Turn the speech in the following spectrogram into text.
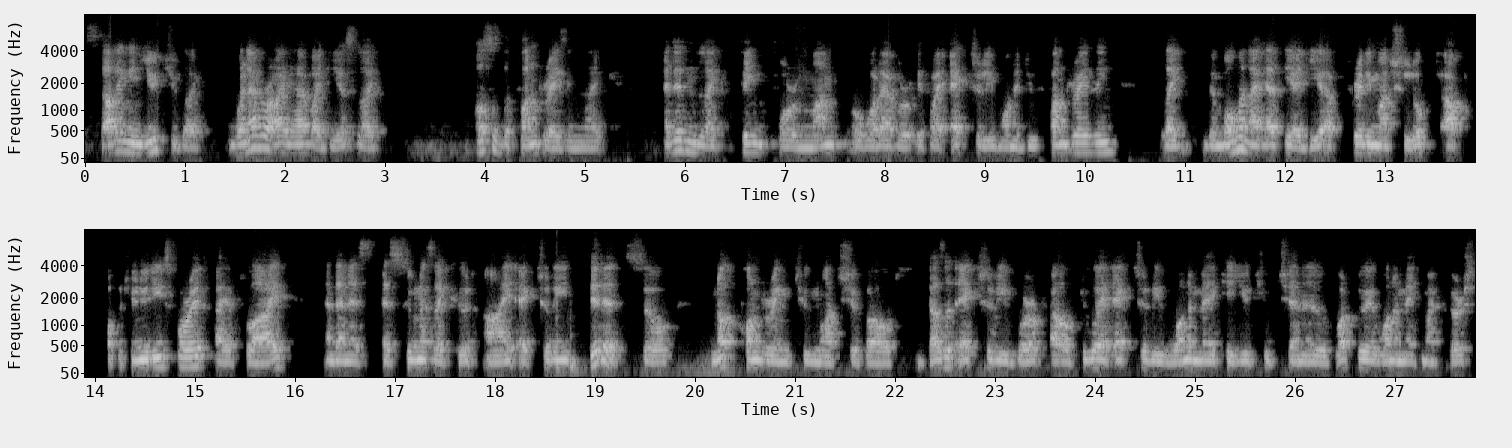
starting in YouTube, like whenever I have ideas, like also the fundraising, like I didn't like think for a month or whatever if I actually want to do fundraising. Like the moment I had the idea, I pretty much looked up opportunities for it. I applied and then as, as soon as I could, I actually did it. So not pondering too much about does it actually work out? Do I actually want to make a YouTube channel? What do I want to make my first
